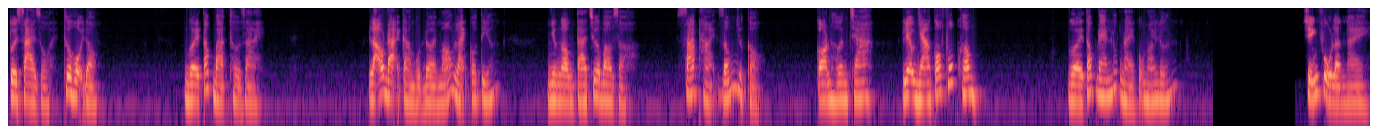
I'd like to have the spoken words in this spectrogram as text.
Tôi sai rồi, thưa hội đồng. Người tóc bạc thở dài. Lão đại cả một đời máu lạnh có tiếng. Nhưng ông ta chưa bao giờ sát hại giống như cậu. Còn hơn cha, liệu nhà có phúc không? Người tóc đen lúc này cũng nói lớn. Chính phủ lần này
